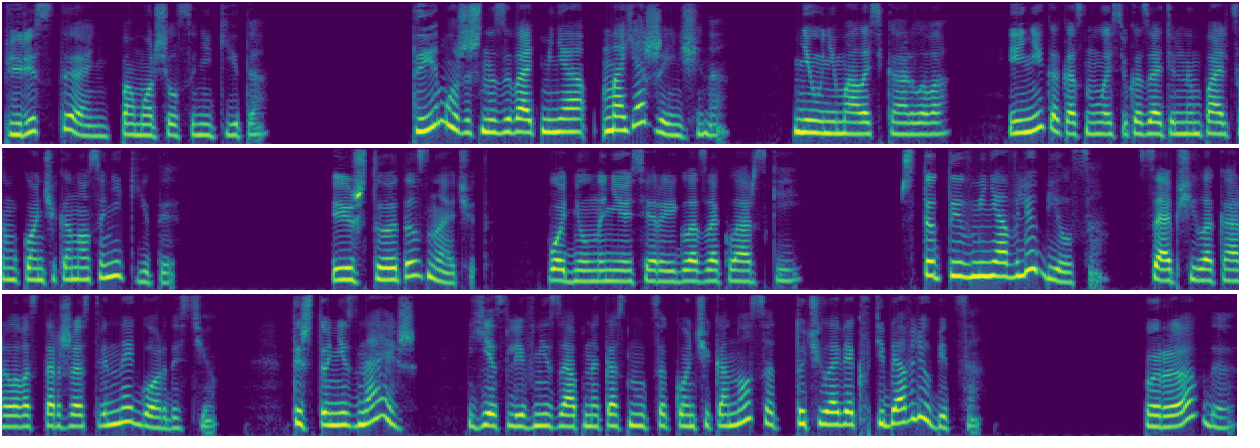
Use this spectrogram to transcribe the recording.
«Перестань», — поморщился Никита. «Ты можешь называть меня «моя женщина», — не унималась Карлова и Ника коснулась указательным пальцем кончика носа Никиты. «И что это значит?» — поднял на нее серые глаза Кларский. «Что ты в меня влюбился», — сообщила Карлова с торжественной гордостью. «Ты что, не знаешь? Если внезапно коснуться кончика носа, то человек в тебя влюбится». «Правда?»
